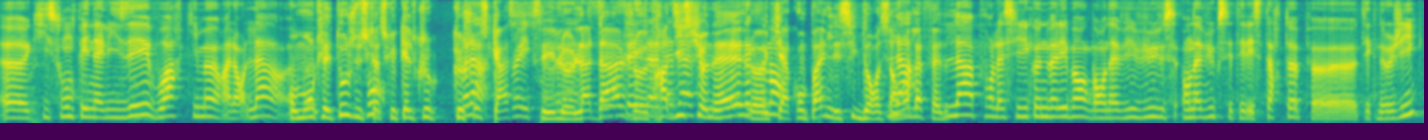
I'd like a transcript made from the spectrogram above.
euh, qui sont pénalisés, voire qui meurent. Alors là, on monte les taux jusqu'à ce que quelque chose casse. c'est l'adage traditionnel euh, qui accompagne les cycles de resserrement de la Fed. Là, pour la Silicon Valley Bank, on avait vu, on a vu que c'était les startups euh, technologiques.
